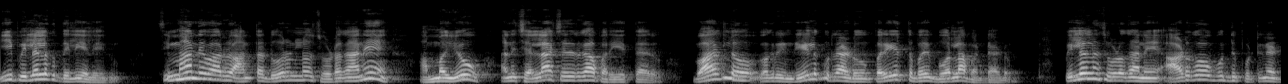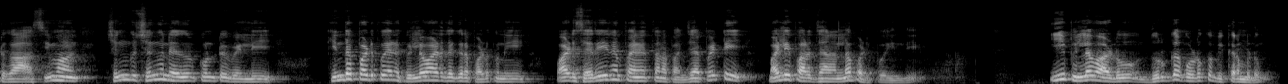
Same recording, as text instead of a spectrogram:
ఈ పిల్లలకు తెలియలేదు. సింహాన్ని వారు అంత దూరంలో చూడగానే అమ్మయ్యో అని చెల్లా చెదురుగా పరిగెత్తారు. వారిలో ఒక రెండేళ్ళ కుర్రాడు పరిగెత్తబోయి బోర్లా పడ్డాడు. పిల్లలను చూడగానే ఆడుకో బుద్ధి పుట్టినట్టుగా సింహం చెంగు చెంగును ఎగురుకుంటూ వెళ్ళి కింద పడిపోయిన పిల్లవాడి దగ్గర పడుకుని వాడి శరీరం పైన తన పంజా పెట్టి మళ్ళీ పరధ్యానంలో పడిపోయింది. ఈ పిల్లవాడు దుర్గ కొడుకు విక్రముడు.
